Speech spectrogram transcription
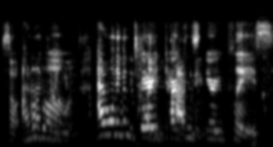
So I'm not giving you. Alone. I won't even A tell very you dark and scary place.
